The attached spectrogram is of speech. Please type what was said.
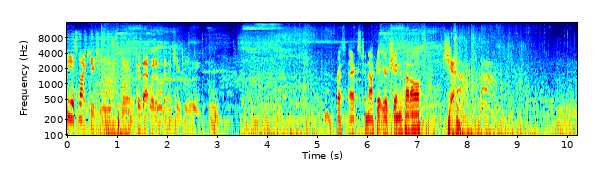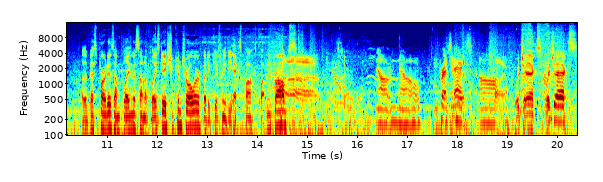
See, it's not QTE game because that would have been a QTE. Press X to not get your chin cut off. Yeah. Uh, the best part is I'm playing this on a PlayStation controller, but it gives me the Xbox button prompts. Uh, that's terrible. No, no. Press X. Oh. Which X? Which X?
